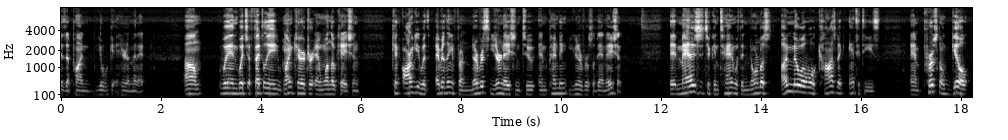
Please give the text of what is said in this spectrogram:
is a pun you'll get here in a minute. Um, when which effectively one character in one location can argue with everything from nervous urination to impending universal damnation. It manages to contend with enormous, unknowable cosmic entities and personal guilt,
